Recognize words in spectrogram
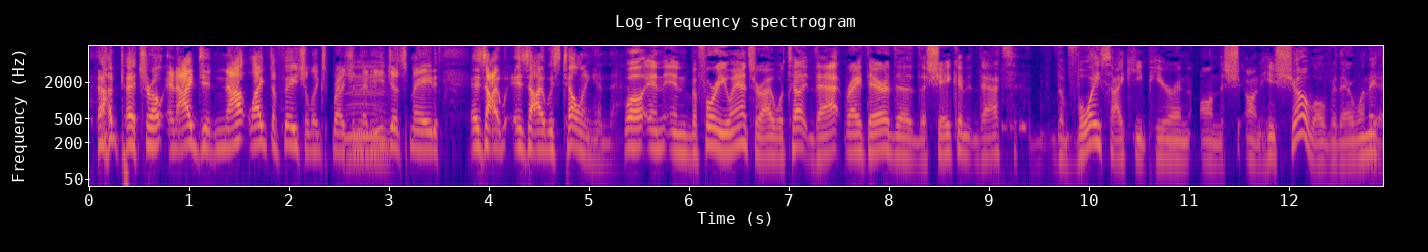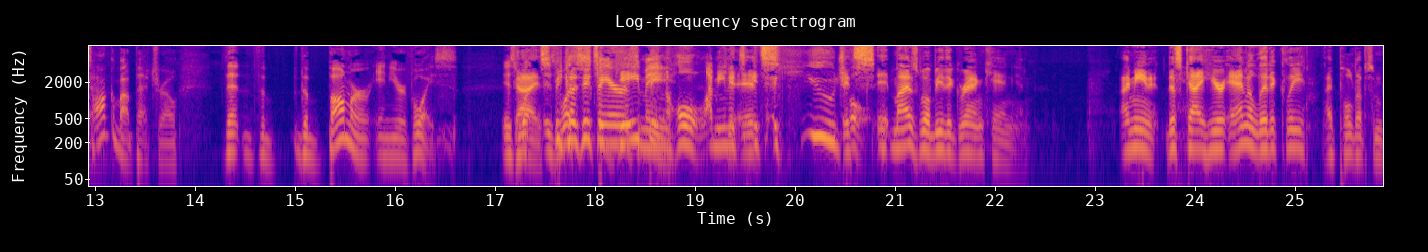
without Petro? And I did not like the facial expression that he mm. just made as I as I was telling him that. Well, and and before you answer, I will tell you that right there, the the shaking. That's the voice I keep hearing on the sh- on his show over there when they talk about Petro. That the the bummer in your voice is Guys, what is because what it's a gaping me. hole. I mean, it's it's, a huge It's hole. it might as well be the Grand Canyon. I mean, this guy here analytically, I pulled up some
